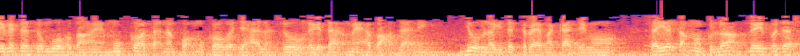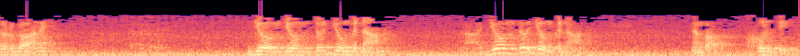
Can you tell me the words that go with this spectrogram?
Dia kata sungguh abang eh, muka tak nampak muka orang jahat langsung. Dia kata mai abang Azad ni. Jomlah kita try makan tengok. Saya tak mau keluar daripada surga ni. Jom, jom tu jom kena. Ha, jom tu jom kena. Nampak? Khuldi.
